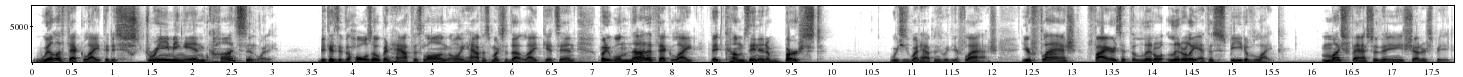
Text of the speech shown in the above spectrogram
will affect light that is streaming in constantly. Because if the hole's open half as long, only half as much of that light gets in. But it will not affect light that comes in in a burst which is what happens with your flash. Your flash fires at the little, literally at the speed of light, much faster than any shutter speed.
